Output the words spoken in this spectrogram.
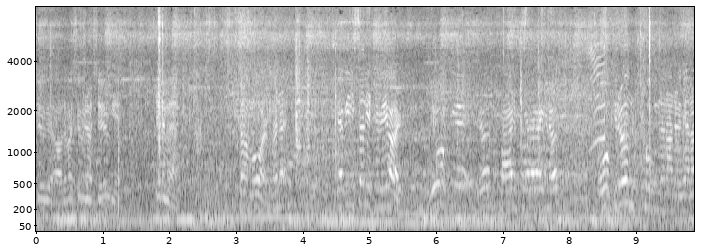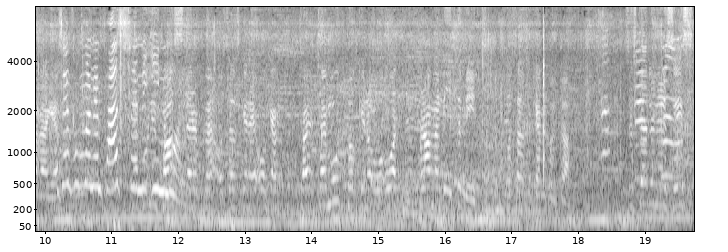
20, ja det var 2020 till och med. Samma år. Men eh, ska jag visa lite hur vi gör? Vi åker runt här hela vägen upp. Åk runt konerna nu hela vägen. Och sen får man en pass, sen får är ni in pass där uppe och sen ska ni åka, ta, ta emot pucken och åk fram en liten bit och sen så kan vi skjuta. Så ställer ni er sist.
